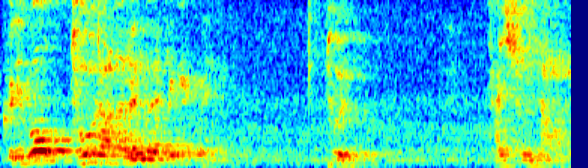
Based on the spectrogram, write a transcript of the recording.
그리고 둘 하면 왼발 땡길 거예요. 둘. 다시 중단.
